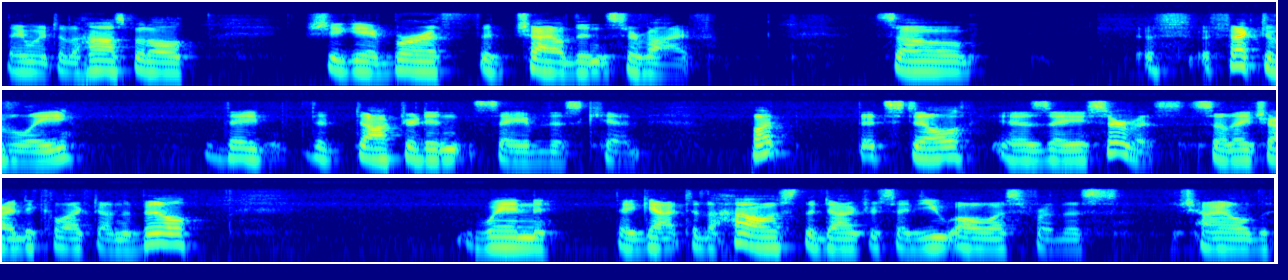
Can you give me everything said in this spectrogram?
They went to the hospital she gave birth, the child didn't survive. So effectively, they the doctor didn't save this kid, but it still is a service. So they tried to collect on the bill. When they got to the house, the doctor said, "You owe us for this child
